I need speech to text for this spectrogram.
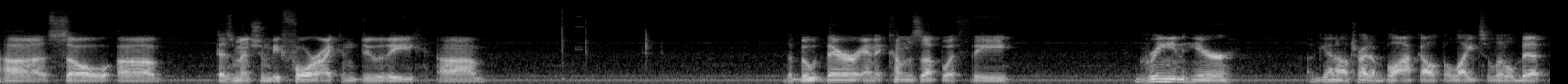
Uh, so, uh, as mentioned before, I can do the uh, the boot there, and it comes up with the green here. Again, I'll try to block out the lights a little bit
